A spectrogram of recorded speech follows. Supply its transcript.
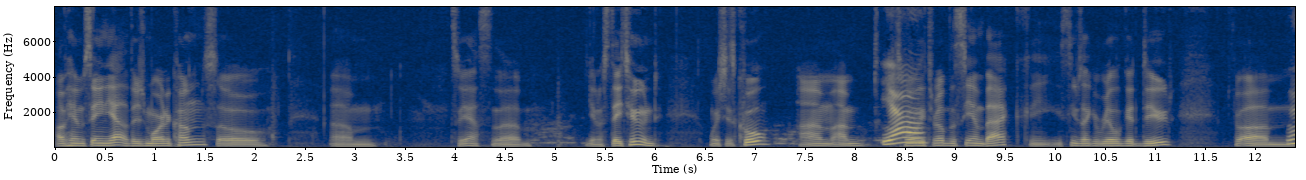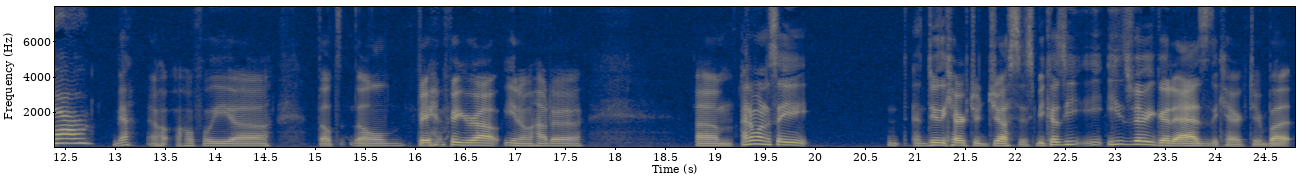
of him saying, "Yeah, there's more to come." So, um, so yes, um, you know, stay tuned, which is cool. I'm I'm Yeah. totally thrilled to see him back. He, he seems like a real good dude. Um, Yeah. Yeah ho- hopefully uh they'll they'll fi- figure out you know how to um i don't want to say do the character justice because he- he's very good as the character but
